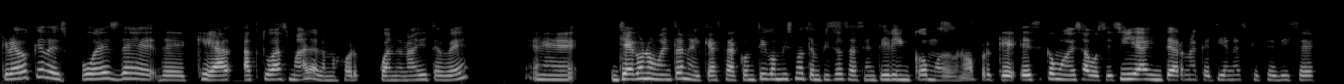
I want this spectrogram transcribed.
creo que después de, que actúas mal, a lo mejor cuando nadie te ve, eh, llega un momento en el que hasta contigo mismo te empiezas a sentir incómodo, ¿no? Porque es como esa vocecilla interna que tienes que te dice,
